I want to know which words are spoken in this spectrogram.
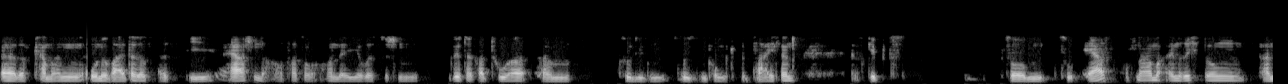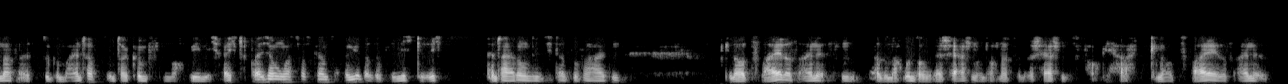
äh, das kann man ohne weiteres als die herrschende Auffassung auch in der juristischen Literatur ähm, zu, diesem, zu diesem Punkt bezeichnen. Es gibt zum, zu Erstaufnahmeeinrichtungen, anders als zu Gemeinschaftsunterkünften, noch wenig Rechtsprechung, was das Ganze angeht, also wenig Gerichtsentscheidungen, die sich dazu verhalten. Genau zwei, das eine ist, ein, also nach unseren Recherchen und auch nach den Recherchen des VGH, genau zwei, das eine ist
